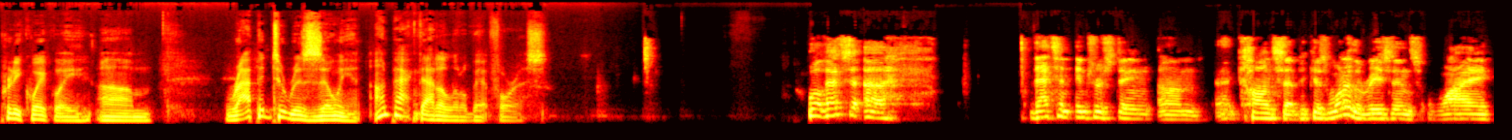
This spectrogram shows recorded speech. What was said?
pretty quickly. Um, rapid to resilient. Unpack that a little bit for us. Well, that's, uh, that's an interesting um, concept because one of the reasons why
